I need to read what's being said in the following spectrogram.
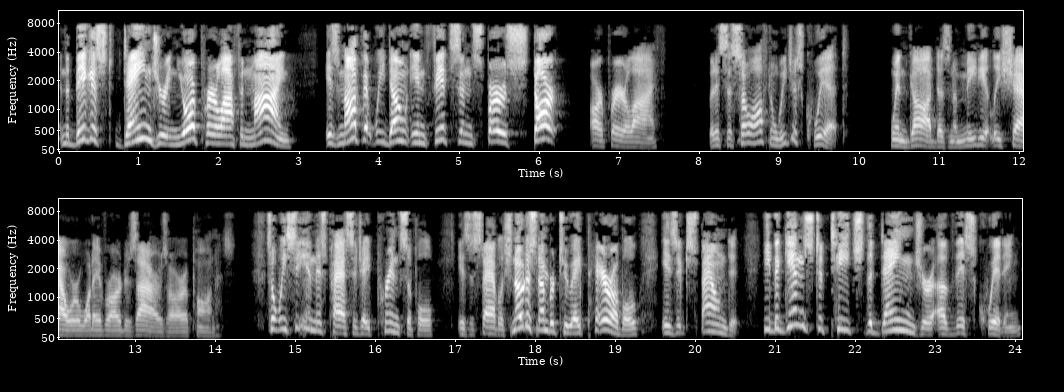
And the biggest danger in your prayer life and mine is not that we don't in fits and spurs start our prayer life, but it's that so often we just quit when God doesn't immediately shower whatever our desires are upon us. So we see in this passage a principle is established. Notice number two, a parable is expounded. He begins to teach the danger of this quitting,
